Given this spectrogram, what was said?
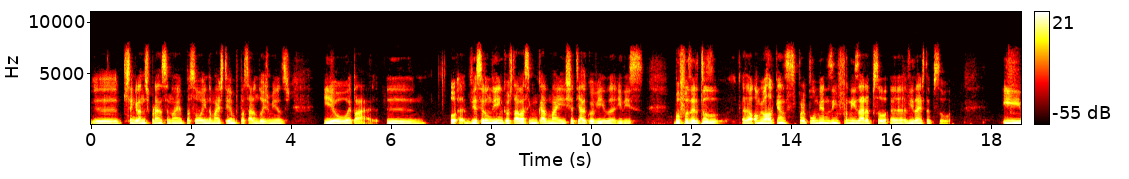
uh, sem grande esperança, não é? Passou ainda mais tempo, passaram dois meses e eu, epá, uh, devia ser um dia em que eu estava assim um bocado mais chateado com a vida e disse: vou fazer tudo ao meu alcance para pelo menos infernizar a, pessoa, a vida desta pessoa e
